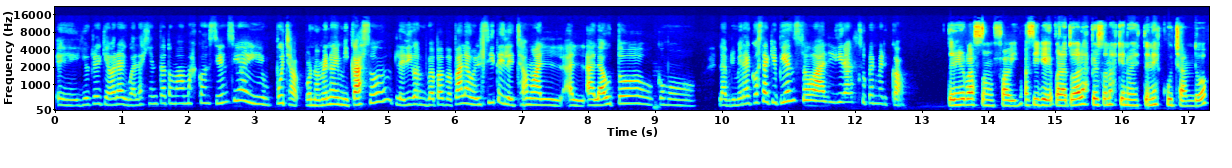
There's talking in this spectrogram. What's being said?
Eh, yo creo que ahora igual la gente ha tomado más conciencia y, pucha, por lo menos en mi caso, le digo a mi papá, papá, la bolsita y le echamos al, al, al auto como la primera cosa que pienso al ir al supermercado. Tenés razón, Fabi. Así que para todas las personas que nos estén escuchando,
